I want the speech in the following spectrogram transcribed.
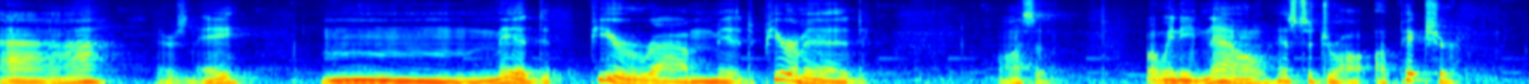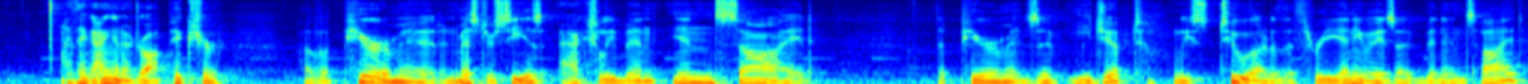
ah, there's an A, Mm, mid, pyramid, pyramid. Awesome. What we need now is to draw a picture. I think I'm going to draw a picture of a pyramid, and Mr. C has actually been inside the pyramids of Egypt. At least two out of the three, anyways, I've been inside.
